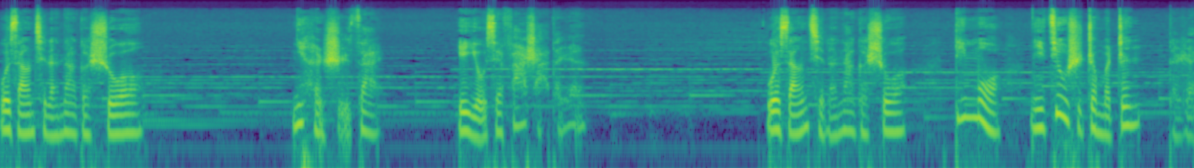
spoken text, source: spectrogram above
我想起了那个说你很实在，也有些发傻的人。我想起了那个说丁墨你就是这么真的人。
